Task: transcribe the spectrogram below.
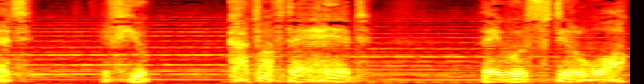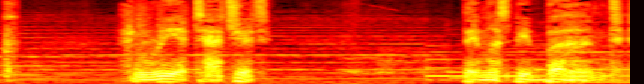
That if you cut off their head, they will still walk and reattach it. They must be burned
